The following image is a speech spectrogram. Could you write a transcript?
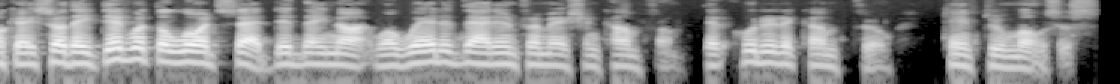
Okay, so they did what the Lord said, did they not? Well, where did that information come from? Did, who did it come through? It came through Moses.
